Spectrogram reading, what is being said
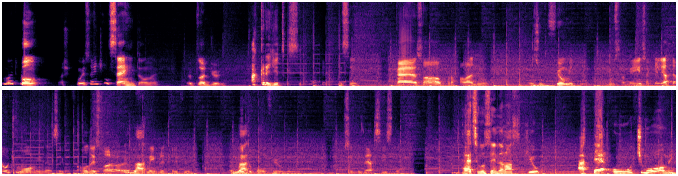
Muito bom. Acho que com isso a gente encerra, então, né? O episódio de hoje? Acredito que sim. Acredito que sim. É, só pra falar de um, de um filme que ilustra bem isso, aquele Até o Último Homem, né? Você falou da história, Exato. eu lembrei daquele filme. É Exato. muito bom o filme. Se você quiser, assista. É, se você ainda não assistiu, Até o Último Homem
